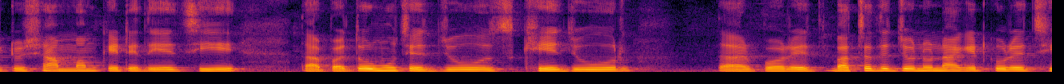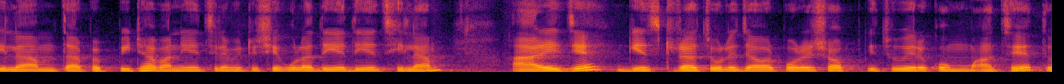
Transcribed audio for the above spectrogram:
একটু সাম্মাম কেটে দিয়েছি, তারপর তরমুজের জুস, খেজুর, তারপরে বাচ্চাদের জন্য নাগেট করেছিলাম, তারপর পিঠা বানিয়েছিলাম, একটু সেগুলো দিয়ে দিয়েছিলাম। আর এই যে গেস্টরা চলে যাওয়ার পরে সব কিছু এরকম আছে, তো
